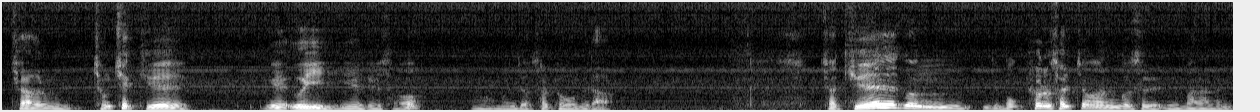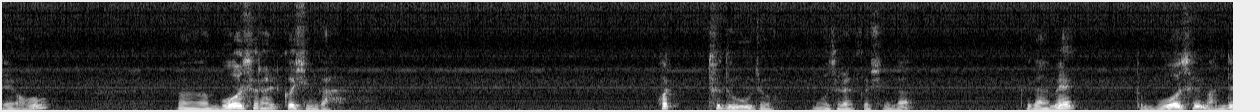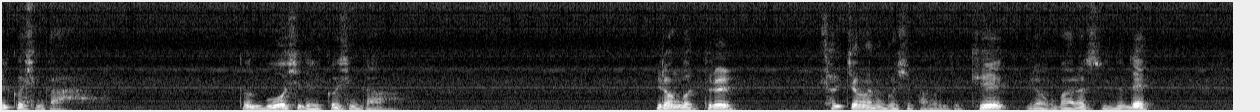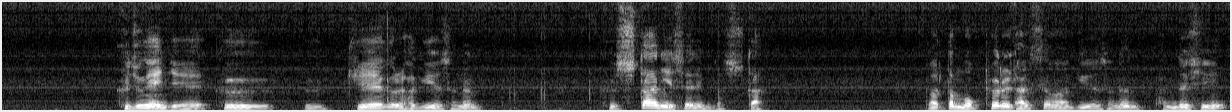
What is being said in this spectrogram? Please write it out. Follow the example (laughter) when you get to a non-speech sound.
자, 그러면 정책 기획의 의의에 대해서 어, 먼저 살펴봅니다. 자, 기획은 목표를 설정하는 것을 말하는데요. 어, 무엇을 할 것인가? What to do죠. 무엇을 할 것인가? 그 다음에 또 무엇을 만들 것인가? 또는 무엇이 될 것인가? 이런 것들을 설정하는 것이 바로 이제 기획이라고 말할 수 있는데, 그 중에 이제 그, 그 기획을 하기 위해서는 그 수단이 있어야 됩니다. 수단. 그러니까 어떤 목표를 달성하기 위해서는 반드시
